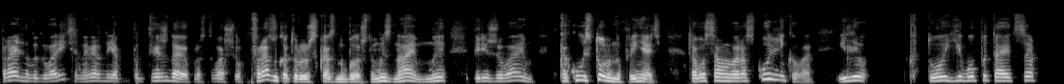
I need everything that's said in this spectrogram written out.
правильно вы говорите, наверное, я подтверждаю просто вашу фразу, которая уже сказано было, что мы знаем, мы переживаем, какую сторону принять. Того самого Раскольникова или кто его пытается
